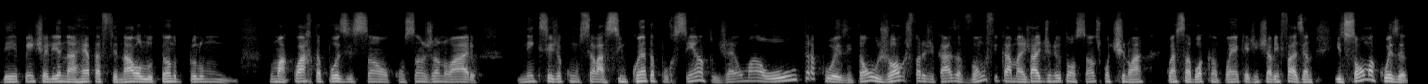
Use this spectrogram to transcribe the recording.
de repente, ali na reta final, lutando por um, uma quarta posição com São Januário, nem que seja com, sei lá, 50%, já é uma outra coisa. Então, os jogos fora de casa vão ficar mais de Newton Santos continuar com essa boa campanha que a gente já vem fazendo. E só uma coisa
